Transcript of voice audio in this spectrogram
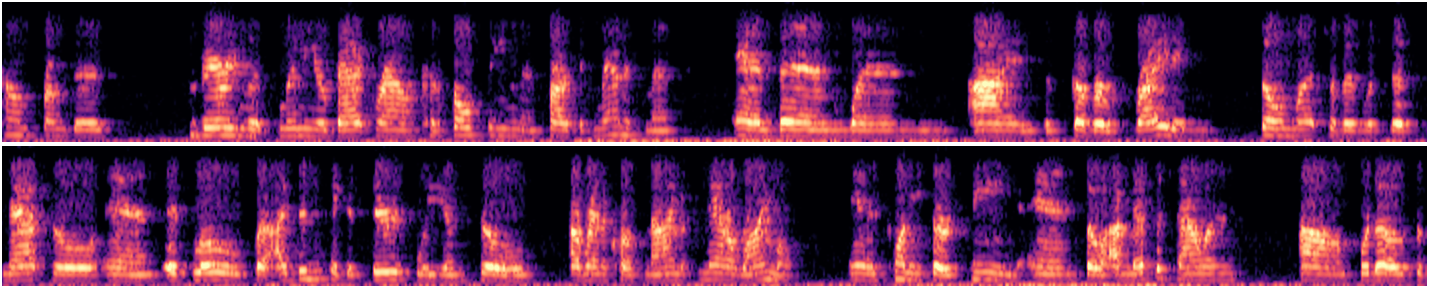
come from this very linear background, consulting and project management. And then when I discovered writing, so much of it was just natural and it flowed, but I didn't take it seriously until I ran across NaNoWriMo in 2013. And so I met the challenge. Um, for those of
